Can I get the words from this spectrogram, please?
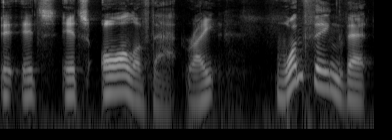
it, it's it's all of that, right? One thing that,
